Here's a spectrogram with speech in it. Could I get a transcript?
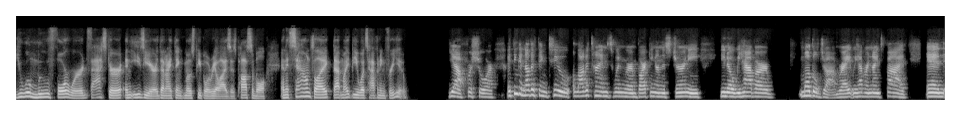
you will move forward faster and easier than i think most people realize is possible. And it sounds like that might be what's happening for you. Yeah for sure. I think another thing too a lot of times when we're embarking on this journey you know, we have our muggle job, right? We have our nine to five, and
